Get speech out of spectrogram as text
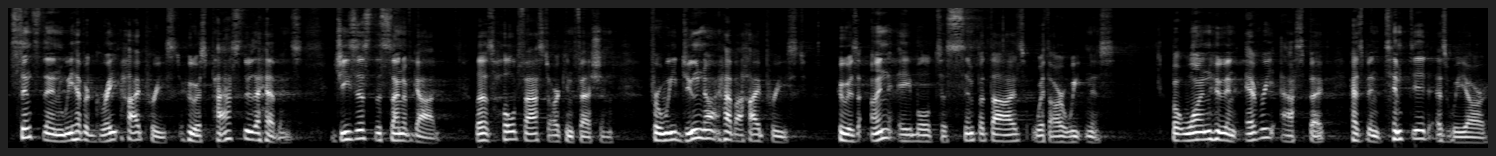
Since then we have a great high priest who has passed through the heavens Jesus, the Son of God. Let us hold fast to our confession, for we do not have a high priest who is unable to sympathize with our weakness, but one who in every aspect has been tempted as we are,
